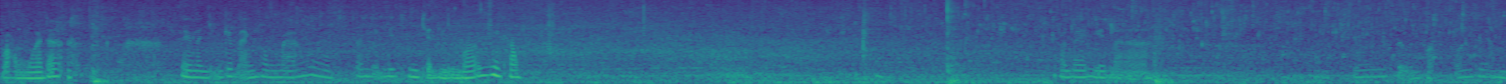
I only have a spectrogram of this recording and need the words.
vòng rồi đó. Đây là những cái bản thông báo có những cái chương trình gì mới hay không? Ở đây là cái tượng Phật của cái ông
